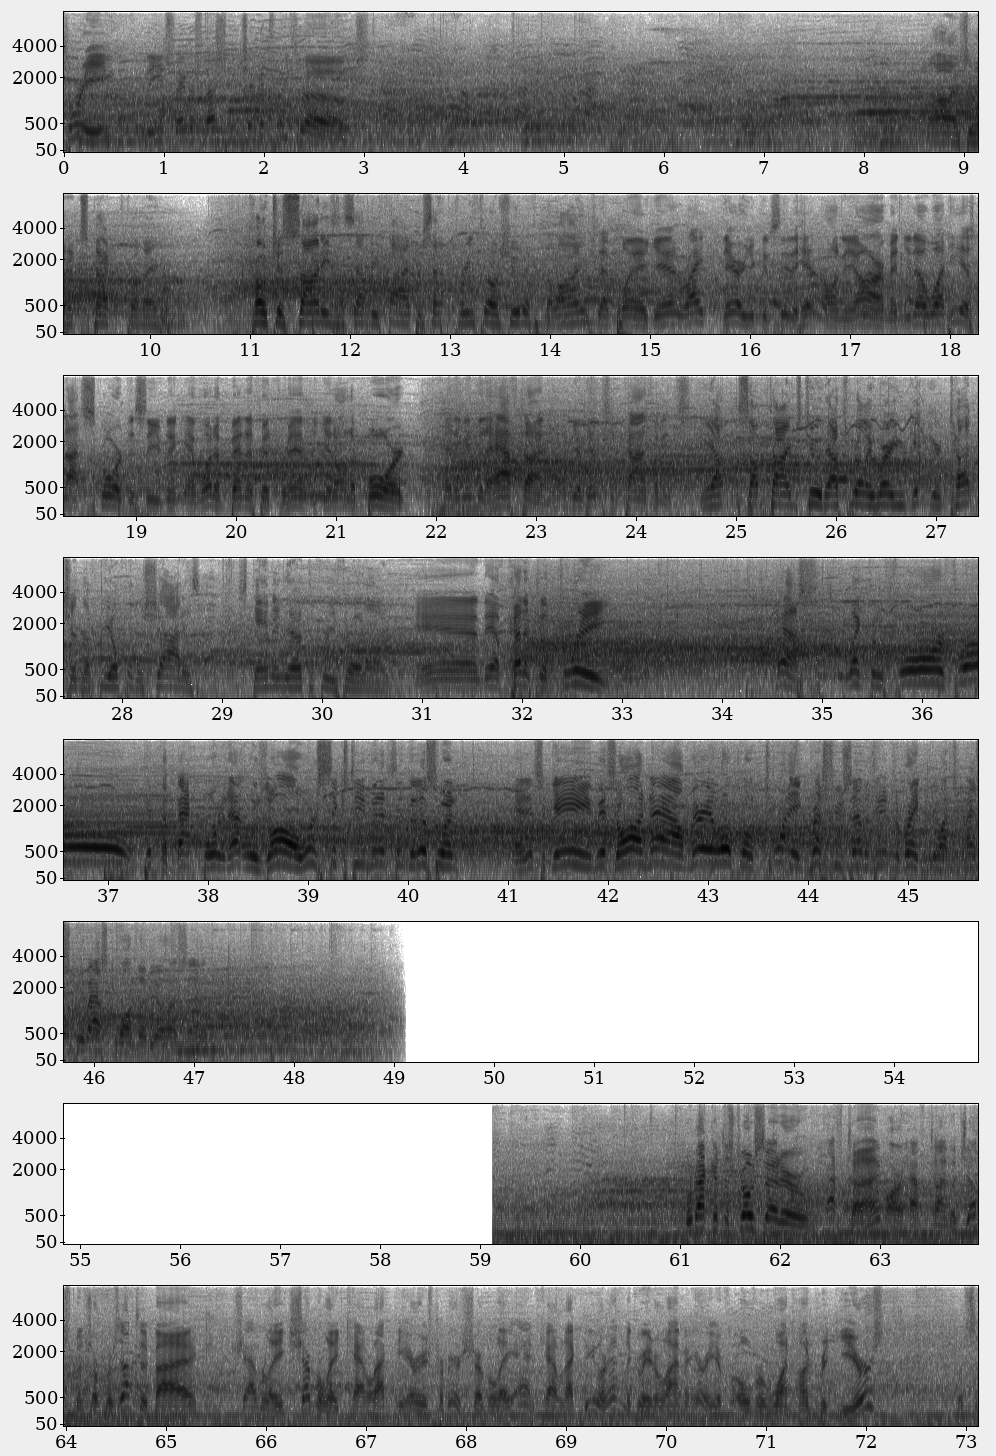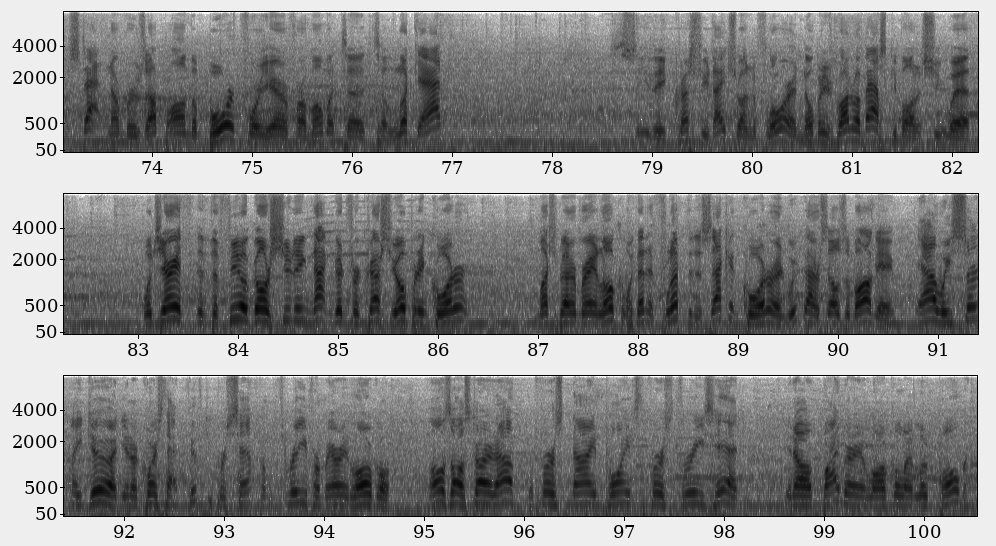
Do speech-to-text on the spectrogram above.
three. Leads famous Western Chicken free throws. Well, as you would expect from a coach's son, he's a 75% free throw shooter from the line. That play again, right there you can see the hit on the arm. And you know what? He has not scored this evening, and what a benefit for him to get on the board heading into the halftime. That'll give him some confidence. Yep, sometimes too, that's really where you get your touch and the feel for the shot is standing there at the free throw line. And they have cut it to three. Hess, length of the floor, throw, hit the backboard, and that was all. We're 16 minutes into this one, and it's a game. It's on now. Marion Local 20, Crestview 17 at the break. You're watching high school basketball on WOSN. Back at the Stroh Center halftime. Our halftime adjustments are presented by Chevrolet Chevrolet Cadillac, the area's premier Chevrolet and Cadillac dealer in the greater Lima area for over 100 years. Put some stat numbers up on the board for you here for a moment to, to look at. See the Crestview Knights are on the floor and nobody's brought them a basketball to shoot with. Well, Jerry, the, the field goal shooting not good for Crestview opening quarter. Much better Marion Local, but then it flipped in the second quarter and we've got ourselves a ball game. Yeah, we certainly do. And, you know, of course, that 50% from three from Marion Local. Those all started out the first nine points, the first threes hit, you know, by Marion Local and Luke Pullman.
